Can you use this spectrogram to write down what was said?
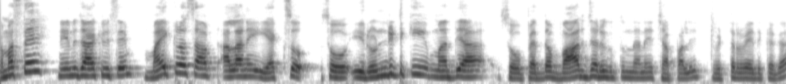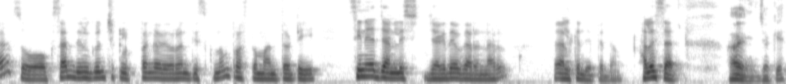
నమస్తే నేను జాకిర్ హుసేన్ మైక్రోసాఫ్ట్ అలానే ఎక్సో. సో ఈ రెండిటికి మధ్య సో పెద్ద వార్ జరుగుతుందనే చెప్పాలి ట్విట్టర్ వేదికగా. సో ఒకసారి దీని గురించి క్లుప్తంగా వివరణ తీసుకుందాం. ప్రస్తుతం మనతోటి సీనియర్ జర్నలిస్ట్ జగదేవ్ గారు ఉన్నారు. వెల్కమ్ చెప్పిద్దాం. Hello sir. Hi Zakir.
